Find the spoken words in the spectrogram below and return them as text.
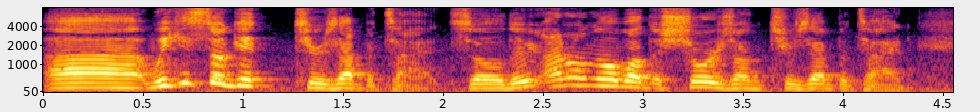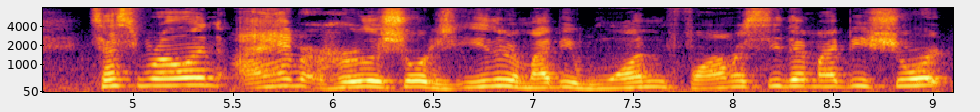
Uh, we can still get tirzepatide. So there, I don't know about the shortage on tirzepatide. Tesamorelin, I haven't heard of the shortage either. It might be one pharmacy that might be short,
